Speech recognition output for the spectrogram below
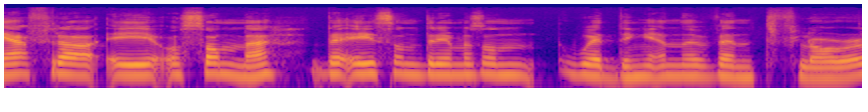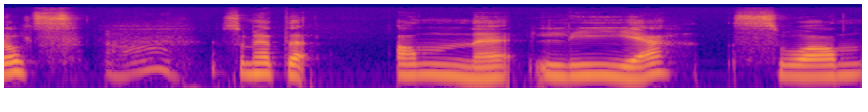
er fra ei og samme. Det er ei som driver med sånn wedding and event florals, Ah. som heter Anne Lie Swan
